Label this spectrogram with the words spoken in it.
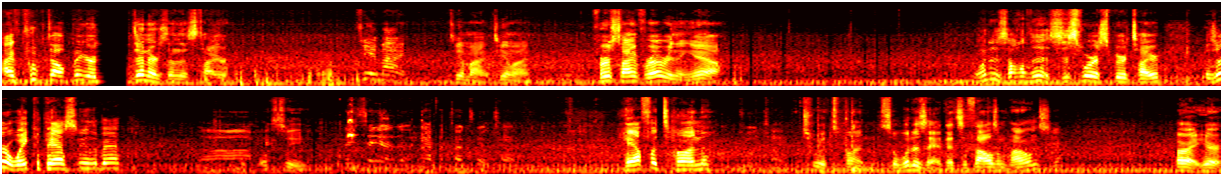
I've pooped out bigger dinners than this tire. TMI. TMI, TMI. First time for everything, yeah. What is all this? Is this for a spare tire? Is there a weight capacity in the back? Uh, Let's see. they say a, a half a ton to a ton. Half a ton To a ton. to a ton. So what is that? That's a thousand pounds? Yep. All right, here.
